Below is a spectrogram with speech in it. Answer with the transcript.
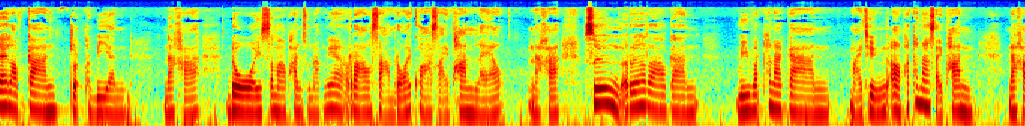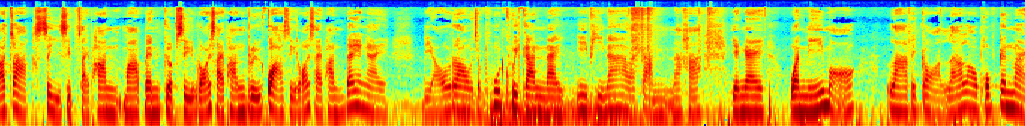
ได้รับการจดทะเบียนนะคะ โดยสมาพันธ์สุนัขเนี่ยราว 300 กว่าสายพันธุ์แล้ว นะคะ ซึ่งเรื่องราวการวิวัฒนาการหมายถึงพัฒนาสายพันธุ์นะคะจาก 40 สายพันธุ์มาเป็นเกือบ 400 สายพันธุ์หรือกว่า 400 สายพันธุ์ได้ยังไง เดี๋ยวเราจะพูดคุยกันใน EP หน้าละกันนะคะ ยังไงวันนี้หมอลาไปก่อนแล้วเราพบกันใหม่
